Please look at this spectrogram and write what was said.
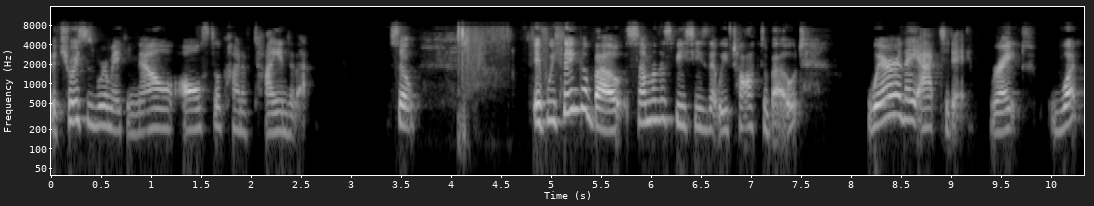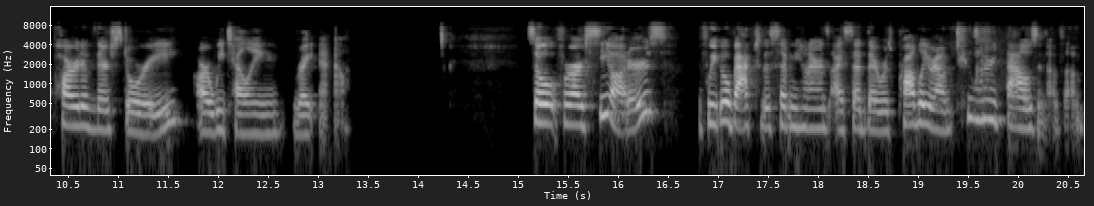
The choices we're making now all still kind of tie into that. So if we think about some of the species that we've talked about, where are they at today? right? What part of their story are we telling right now? So for our sea otters, if we go back to the 1700s, I said there was probably around 200,000 of them.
